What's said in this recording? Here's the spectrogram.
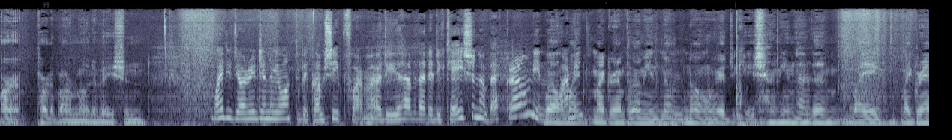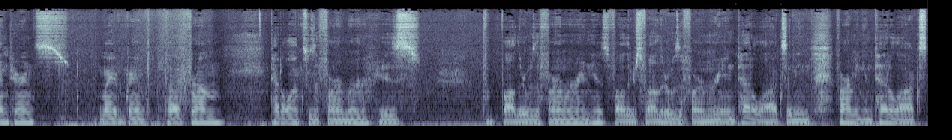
our part of our motivation. Why did you originally want to become sheep farmer? Do you have that education or background in well, farming? Well, my my grandpa. I mean, no mm. no education. I mean, yeah. the, my my grandparents, my grandpa from Petalax was a farmer. His father was a farmer and his father's father was a farmer in Petalax. I mean, farming in Petalax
